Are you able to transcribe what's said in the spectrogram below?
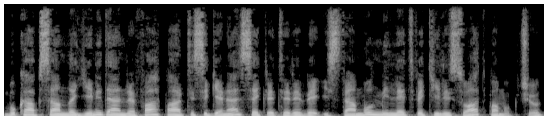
Bu kapsamda Yeniden Refah Partisi Genel Sekreteri ve İstanbul Milletvekili Suat Pamukçu,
